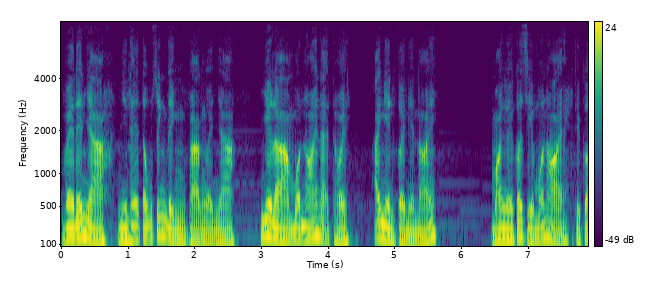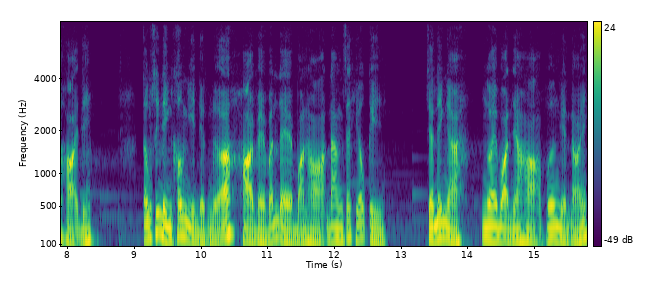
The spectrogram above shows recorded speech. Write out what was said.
Về đến nhà, nhìn thấy Tống Dĩnh Đình và người nhà, như là muốn nói lại thôi. Anh nhìn cười nhìn nói, mọi người có gì muốn hỏi thì cứ hỏi đi. Tống Sinh Đình không nhìn được nữa, hỏi về vấn đề bọn họ đang rất hiếu kỳ. Trần Ninh à, người bọn nhà họ Vương liền nói,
